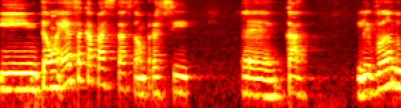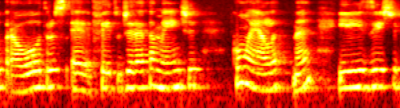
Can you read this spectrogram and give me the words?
E então essa capacitação para se é, tá levando para outros é feito diretamente com ela, né? E existe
